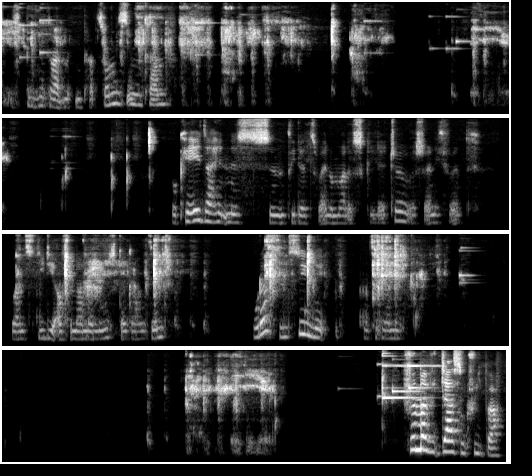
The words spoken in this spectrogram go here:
Ich bin hier gerade mit ein paar Zombies im Kampf. Okay, da hinten ist, sind wieder zwei normale Skelette. Wahrscheinlich waren es die, die aufeinander losgegangen sind. Oder? Sind sie? Nee, ganz sicher nicht. Ich mal, da ist ein Creeper.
